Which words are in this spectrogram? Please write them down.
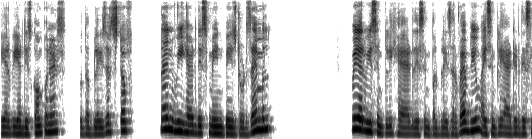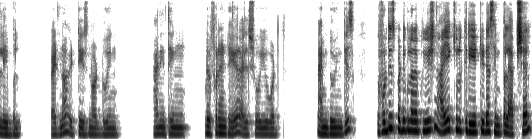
Here we had these components, so the Blazor stuff. Then we had this main page.xaml where we simply had this simple Blazor web view. I simply added this label. Right now it is not doing anything different here. I'll show you what I'm doing this. So for this particular application, I actually created a simple app shell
